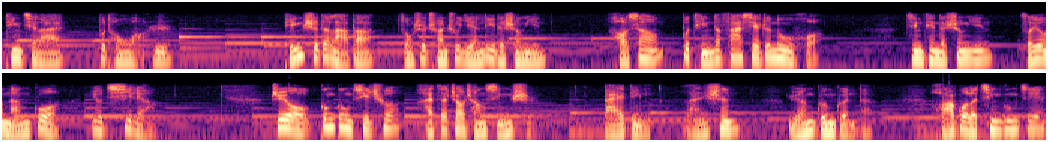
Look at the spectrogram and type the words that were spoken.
听起来不同往日。平时的喇叭总是传出严厉的声音，好像不停地发泄着怒火。今天的声音则又难过又凄凉。只有公共汽车还在照常行驶，白顶蓝身，圆滚滚的，划过了轻工街。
